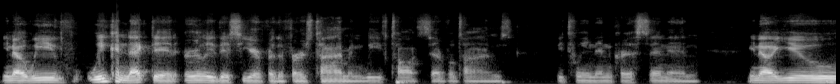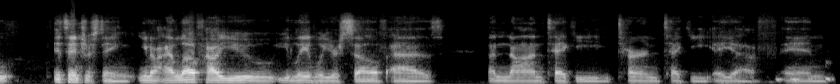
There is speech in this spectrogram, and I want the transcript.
you know, we've we connected early this year for the first time and we've talked several times between then Kristen and you know, you it's interesting. You know, I love how you you label yourself as a non-techie turned techie AF. And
